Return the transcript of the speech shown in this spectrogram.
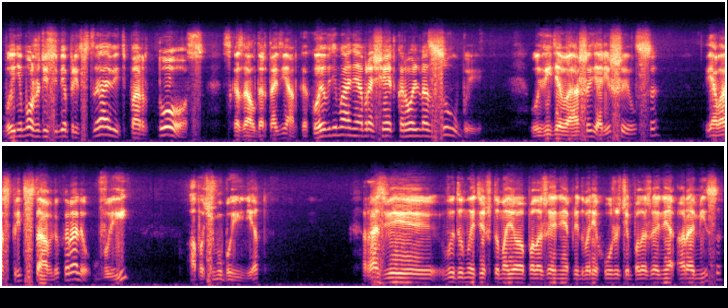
Вы не можете себе представить, Портос, сказал Д'Артаньян, какое внимание обращает король на зубы. Увидя ваши, я решился. Я вас представлю королю. Вы? А почему бы и нет? Разве вы думаете, что мое положение при дворе хуже, чем положение Арамиса?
